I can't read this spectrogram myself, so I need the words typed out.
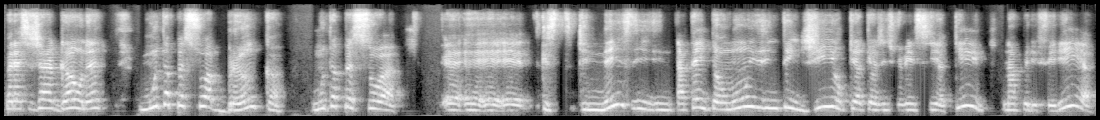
parece jargão, né? Muita pessoa branca, muita pessoa é, é, é, é que, que, nem até então não entendia o que, que a gente vivencia aqui na periferia,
